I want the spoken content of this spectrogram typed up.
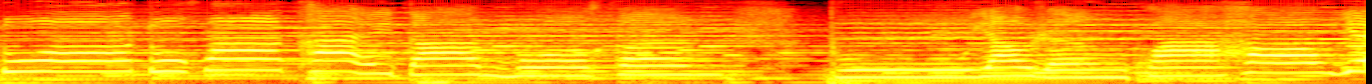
朵朵花开淡墨痕。不要人夸好颜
